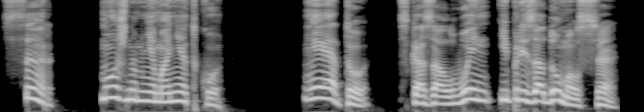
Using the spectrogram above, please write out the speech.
«Сэр, можно мне монетку?» «Нету», — сказал Уэйн и призадумался.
